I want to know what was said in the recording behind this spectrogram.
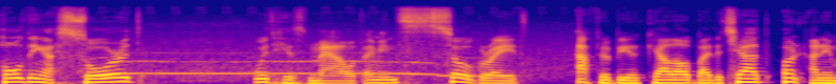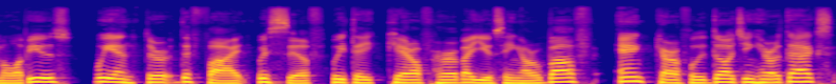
holding a sword with his mouth. I mean, so great. After being called out by the chat on animal abuse, we enter the fight with Sif. We take care of her by using our buff and carefully dodging her attacks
